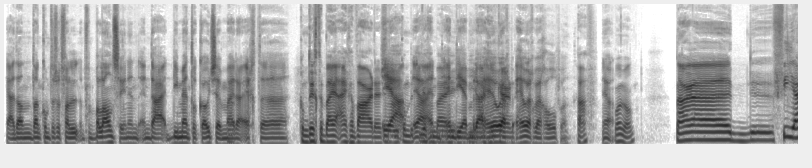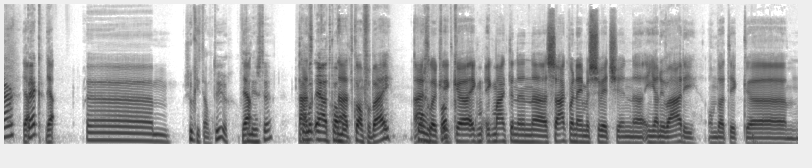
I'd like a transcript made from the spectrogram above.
ja, dan, dan komt er een soort van, van balans in. En, en daar, die mental coach hebben mij daar echt... eh, Kom dichter bij je eigen waarden. ja, komt en, bij en die hebben me daar heel erg, heel erg bij geholpen. Gaaf. Ja. Mooi man. Na eh, vier jaar, Ja, ja. Ehm, zoek je het avontuur. Of Ja. Tenminste. Ja, Kwam het, ja, het kwam nou, het kwam voorbij. Eigenlijk, ik, eh, ik, ik maakte een eh zaakwaarnemerswitch in, eh, in januari. Omdat ik, ehm,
